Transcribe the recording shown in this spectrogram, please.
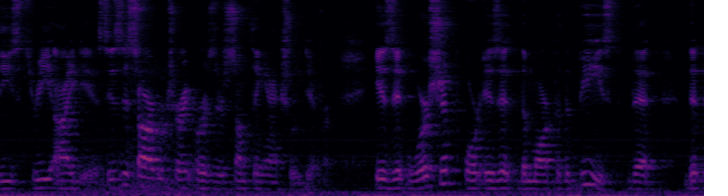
these three ideas. Is this arbitrary or is there something actually different? Is it worship or is it the mark of the beast that that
